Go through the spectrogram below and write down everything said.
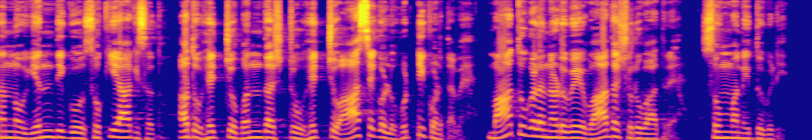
ಅನ್ನು ಎಂದಿಗೂ ಸುಖಿಯಾಗಿಸದು. ಅದು ಹೆಚ್ಚು ಬಂದಷ್ಟು ಹೆಚ್ಚು ಆಸೆಗಳು ಹುಟ್ಟಿಕೊಳ್ತವೆ. ಮಾತುಗಳ ನಡುವೆ ವಾದ ಶುರುವಾದ್ರೆ ಸುಮ್ಮನಿದ್ದು ಬಿಡಿ.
